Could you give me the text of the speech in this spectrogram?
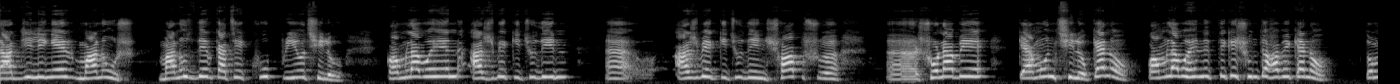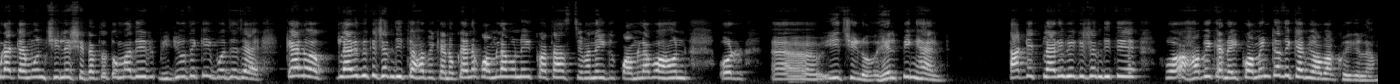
দার্জিলিংয়ের মানুষ, মানুষদের কাছে খুব প্রিয় ছিল। কমলা বহেন আসবে কিছুদিন আসবে কিছুদিন, সব শোনাবে কেমন ছিল, কেন? কমলা বহেনের থেকে শুনতে হবে কেন? তোমরা কেমন ছিলে সেটা তো তোমাদের ভিডিও থেকেই বোঝা যায়। কেন ক্ল্যারিফিকেশন দিতে হবে কেন? কেন কমলা বহনের কথা আসছে? মানে কমলা বহন ওর ই ছিল হেল্পিং হ্যান্ড তাকে ক্ল্যারিফিকেশন দিতে হবে কেন? এই কমেন্টটা দেখে আমি অবাক হয়ে গেলাম।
